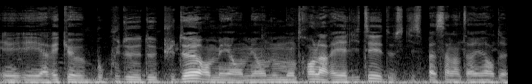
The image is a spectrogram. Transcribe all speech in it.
et, avec euh, beaucoup de, de, pudeur, mais en, nous montrant la réalité de ce qui se passe à l'intérieur de,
